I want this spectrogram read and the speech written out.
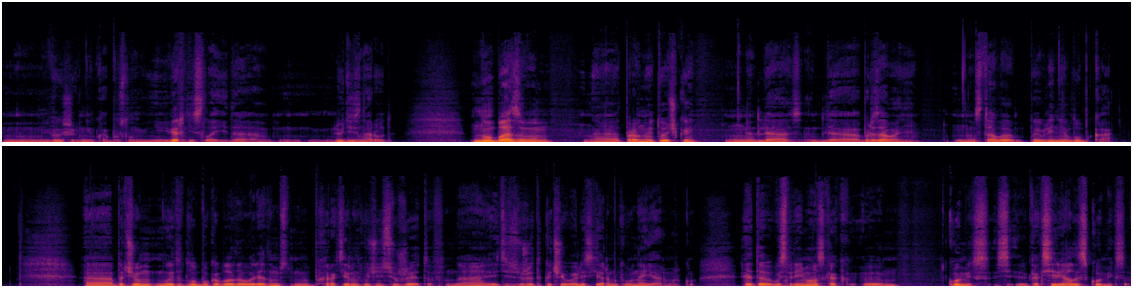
выше, ну, как бы, условно, не верхние слои, да, а люди из народа. Но базовым э, отправной точкой для, для образования стало появление лубка. А, причем этот лубок обладал рядом характерных очень сюжетов. Да, эти сюжеты кочевали с ярмарки на ярмарку. Это воспринималось как эм, комикс, как сериал из комиксов.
